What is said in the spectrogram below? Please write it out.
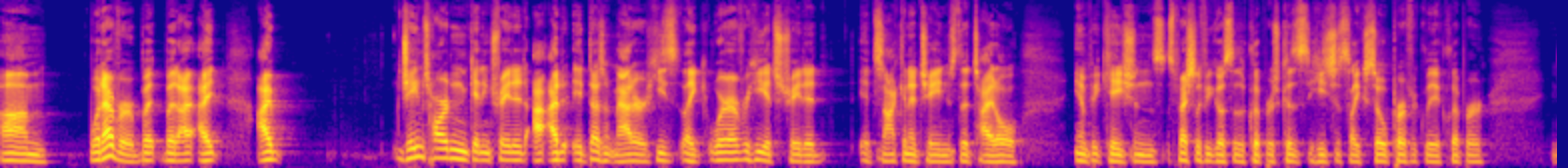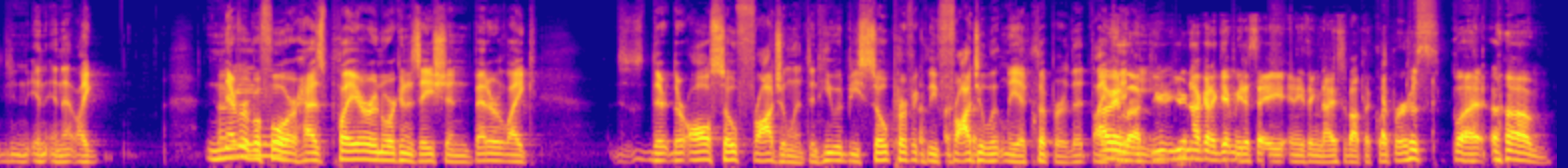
um whatever. But but i i, I james harden getting traded I, I it doesn't matter. He's like wherever he gets traded it's not going to change the title implications especially if he goes to the clippers because he's just like so perfectly a clipper in, in, in that like never mean- before has player and organization better like they're they're all so fraudulent and he would be so perfectly fraudulently a clipper that like I mean, look, he- you, you're not gonna get me to say anything nice about the Clippers, but um,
